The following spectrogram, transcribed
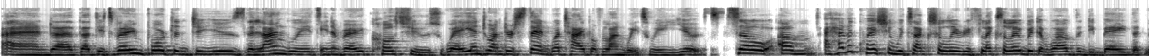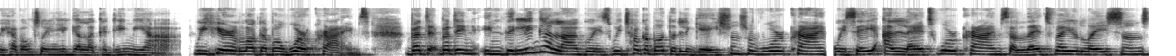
and uh, that it's very important to use the language in a very cautious way and to understand what type of language we use. So um, I have a question which actually reflects a little bit about the debate that we have also in legal academia we hear a lot about war crimes but but in, in the legal language we talk about allegations of war crime we say alleged war crimes alleged violations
